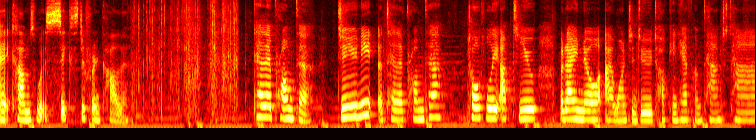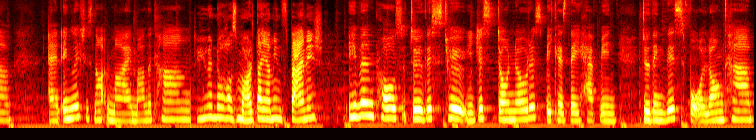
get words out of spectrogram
And it comes with six different color. Teleprompter. Do you need a teleprompter? Totally up to you, but I know I want to do talking head from time to time and English is not my mother tongue. Do you even know how smart I am in Spanish? Even pros do this too, you just don't notice because they have been doing this for a long time.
